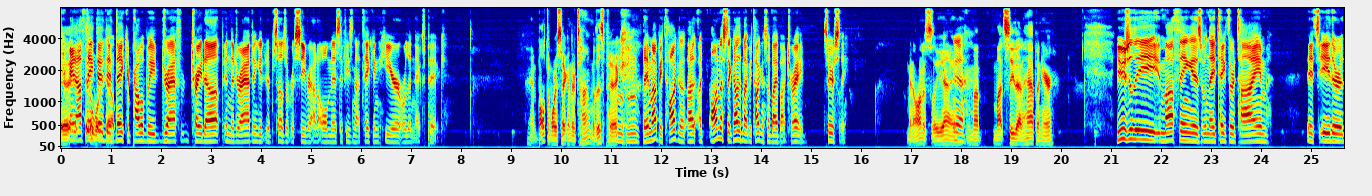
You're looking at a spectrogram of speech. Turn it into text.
It, And I think that out. they could probably draft trade up in the draft and get themselves a receiver out of Ole Miss if he's not taken here or the next pick. And Baltimore's taking their time with this pick. hmm They might be talking. I, I, honest to God, they might be talking to somebody about trade. Seriously. I mean, honestly, yeah, Yeah. you might might see that happen here. Usually, my thing is when they take their time it's either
